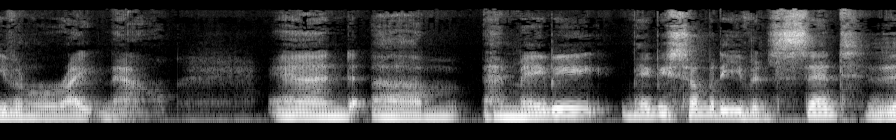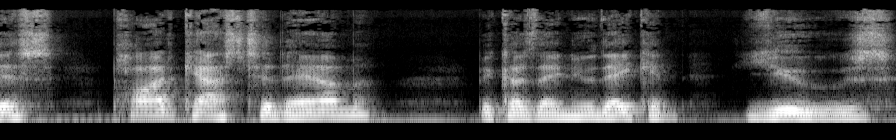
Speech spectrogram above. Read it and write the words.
even right now. And um, and maybe maybe somebody even sent this podcast to them because they knew they could use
